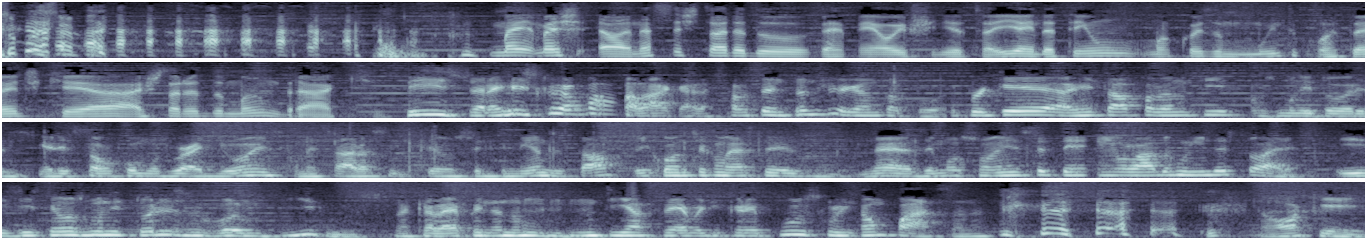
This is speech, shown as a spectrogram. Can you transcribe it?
Super simples. Mas, mas, ó, nessa história do Superman ao infinito aí, ainda tem um- uma coisa muito importante que é a história do Mandrake. Isso, era isso que eu ia falar, cara. Tava tentando chegar nessa porra. Porque a gente tava falando que os monitores, eles são como os guardiões, começaram a ter os sentimentos e tal. E quando você começa a ter né, as emoções, você tem o lado ruim da história. E existem os monitores vampiros. Naquela época ainda não, não tinha febre de crepúsculo, então passa, né? Então, ok,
